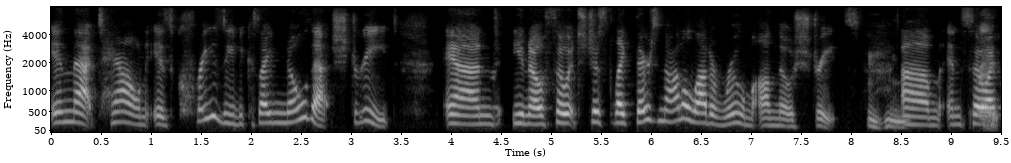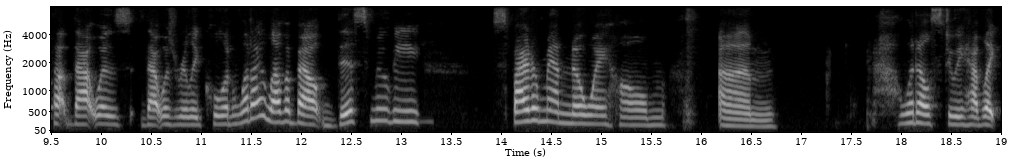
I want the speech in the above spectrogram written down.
in that town is crazy because I know that street. And, you know, so it's just like there's not a lot of room on those streets. Mm-hmm. Um, and so right. I thought that was that was really cool. And what I love about this movie, Spider-Man No Way Home, um, what else do we have? Like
